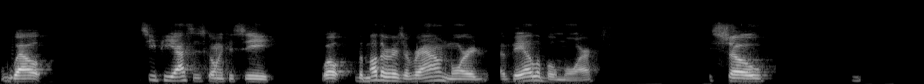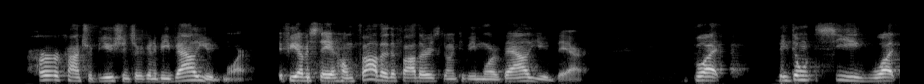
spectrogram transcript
Well, CPS is going to see well, the mother is around more, available more. So her contributions are going to be valued more. If you have a stay at home father, the father is going to be more valued there. But they don't see what,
